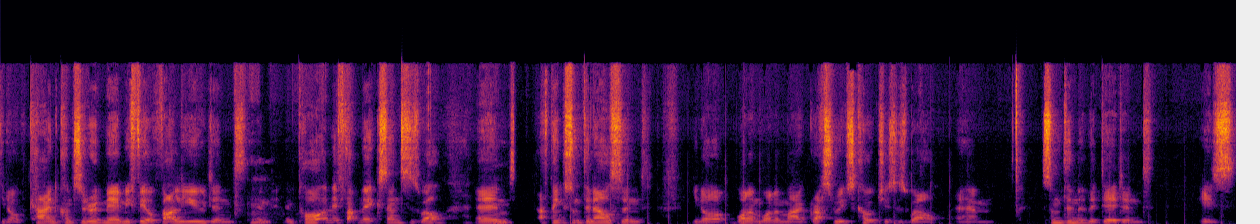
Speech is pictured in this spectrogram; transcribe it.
you know, kind, considerate, made me feel valued and, mm. and important, if that makes sense as well. And mm. I think something else, and you know, one of one of my grassroots coaches as well. Um, something that they did and is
